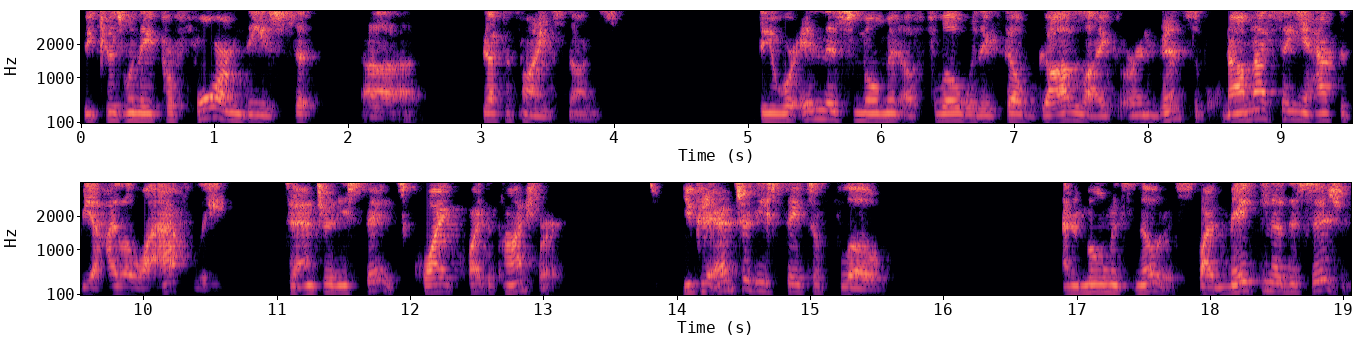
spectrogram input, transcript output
because when they performed these uh, death-defying stunts, they were in this moment of flow where they felt godlike or invincible. Now, I'm not saying you have to be a high level athlete to enter these states. Quite, quite the contrary. You could enter these states of flow at a moment's notice by making a decision,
